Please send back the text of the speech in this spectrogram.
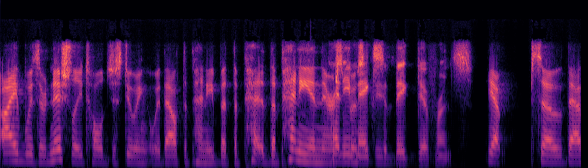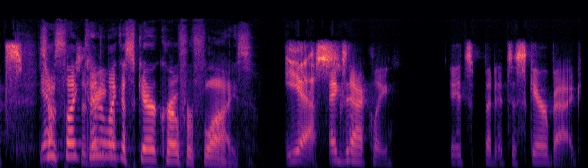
I was initially told just doing it without the penny, but the pe- the penny in there Penny supposed makes to a big difference. Yep. So that's yeah. so it's like there kind you of go. like a scarecrow for flies. Yes. exactly. It's but it's a scare bag.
